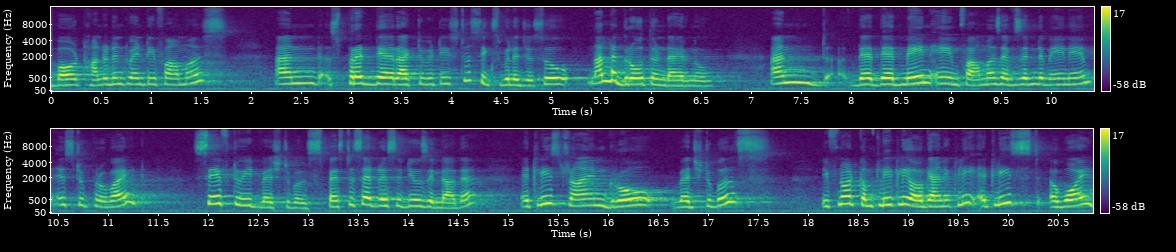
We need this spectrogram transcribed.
about 120 farmers and spread their activities to six villages. So നല്ല growth ഉണ്ടായിരുന്നു and their, their main aim, farmers have said the main aim is to provide safe to eat vegetables, pesticide residues illada, at least try and grow vegetables if not completely organically, at least avoid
